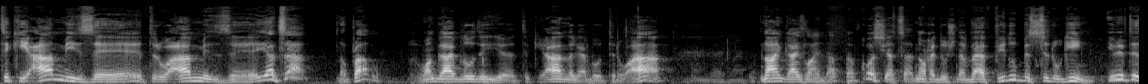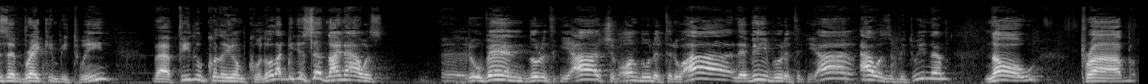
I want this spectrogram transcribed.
Tiki mizeh, teru'am mizeh, yatsa. No problem. One guy blew the uh, tiki'an, the guy blew teru'ah. Nine guys lined up. Of course, yatsa. No hadush. Now, va'afilu b'sirugin. Even if there's a break in between, va'afilu kol hayom kulo. Like we just said, nine hours. Uh, Reuben blew the tiki'ah, Shimon the teru'ah, Levi tiki'ah, hours in between them. No prob.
